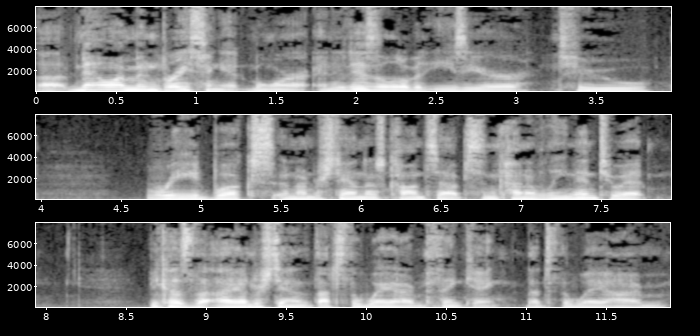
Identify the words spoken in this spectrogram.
Uh, now I'm embracing it more, and it is a little bit easier to read books and understand those concepts and kind of lean into it because the, I understand that that's the way I'm thinking. That's the way I'm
